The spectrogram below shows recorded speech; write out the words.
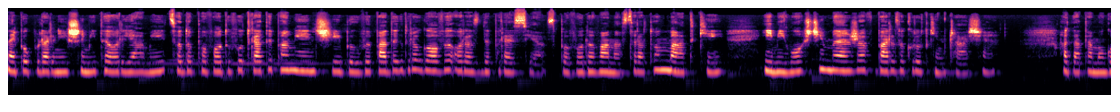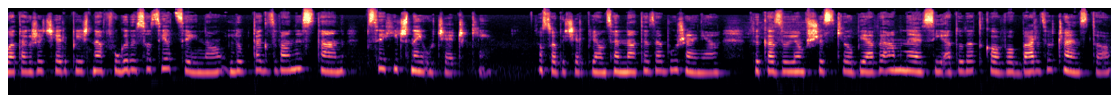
Najpopularniejszymi teoriami co do powodów utraty pamięci był wypadek drogowy oraz depresja spowodowana stratą matki i miłości męża w bardzo krótkim czasie. Agata mogła także cierpieć na fugę dysocjacyjną lub tak zwany stan psychicznej ucieczki. Osoby cierpiące na te zaburzenia wykazują wszystkie objawy amnezji, a dodatkowo bardzo często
